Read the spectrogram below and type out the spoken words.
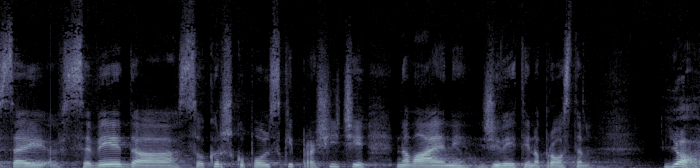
Saj se ve, da so krško-polski prašiči navajeni živeti na prostem. Ja,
